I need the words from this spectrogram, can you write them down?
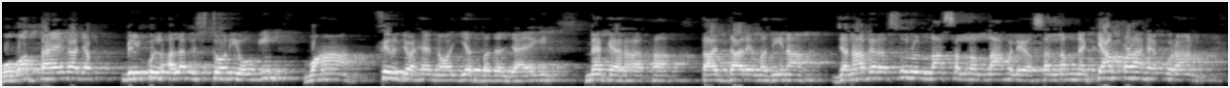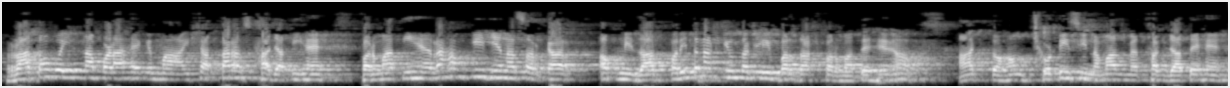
وہ وقت آئے گا جب بالکل الگ اسٹوری ہوگی، وہاں پھر جو ہے نوعیت بدل جائے گی۔ میں کہہ رہا تھا، تاجدار مدینہ، جناب رسول اللہ صلی اللہ علیہ وسلم نے کیا پڑھا ہے قرآن؟ راتوں کو اتنا پڑا ہے کہ ماں عائشہ ترس کھا جاتی ہیں۔ فرماتی ہیں، رحم کیجیے نا سرکار، اپنی ذات پر اتنا کیوں تکلیف برداشت فرماتے ہیں آپ؟ آج تو ہم چھوٹی سی نماز میں تھک جاتے ہیں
